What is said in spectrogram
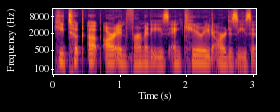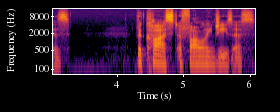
He took up our infirmities and carried our diseases. The cost of following Jesus.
